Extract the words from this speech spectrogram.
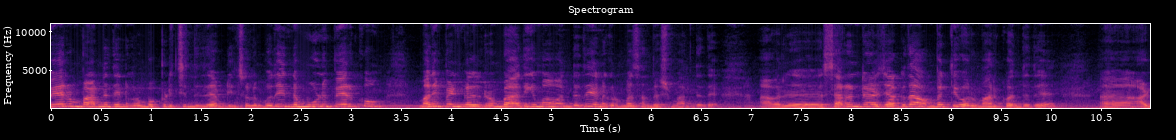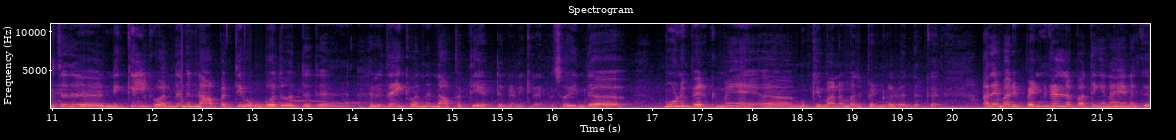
பேரும் பாடினது எனக்கு ரொம்ப பிடிச்சிருந்தது அப்படின்னு சொல்லும்போது இந்த மூணு பேருக்கும் மதிப்பெண்கள் ரொம்ப அதிகமாக வந்தது. எனக்கு ரொம்ப சந்தோஷமாக இருந்தது. அவர் சரண் ராஜாவுக்கு தான் ஐம்பத்தி ஒரு மார்க் வந்தது. அடுத்தது நிக்கிலுக்கு வந்து நாற்பத்தி ஒம்பது வந்தது. ஹிருதய்க்கு வந்து நாற்பத்தி எட்டுன்னு நினைக்கிறேன். ஸோ இந்த மூணு பேருக்குமே முக்கியமான மதிப்பெண்கள் வந்திருக்கு. அதே மாதிரி பெண்களில் பார்த்தீங்கன்னா எனக்கு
